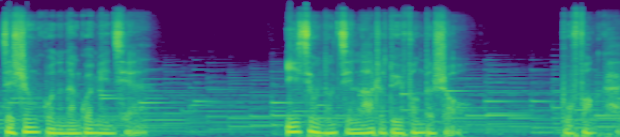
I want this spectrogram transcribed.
在生活的难关面前，依旧能紧拉着对方的手，不放开。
